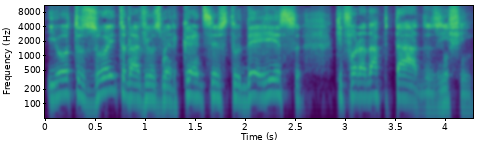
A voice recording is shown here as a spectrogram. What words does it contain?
e outros oito navios mercantes, eu estudei isso, que foram adaptados, enfim.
